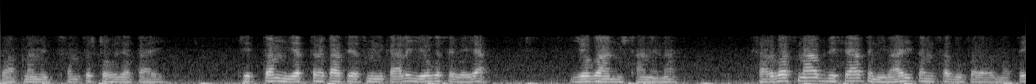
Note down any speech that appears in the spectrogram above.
तो आत्मा में संतुष्ट हो जाता है। चित्तम यत्र का अस्मिन काले योग सेवया योग अनुष्ठान है न सर्वस्नाद विषयात निवारितम सद ऊपर मते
